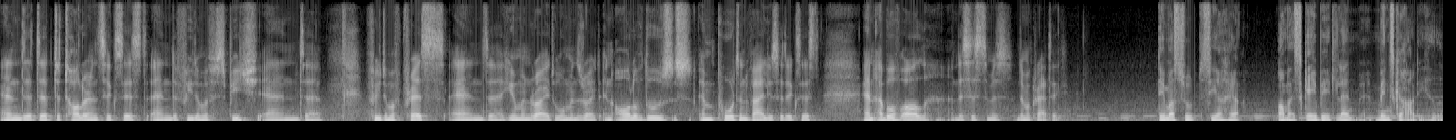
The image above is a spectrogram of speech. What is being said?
and that the, the tolerance exists and the freedom of speech and uh, freedom of press and uh, human right women's right and all of those important values that exist. And above all the system is democratic. Det Masud siger her om at skabe et land med menneskerettigheder,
